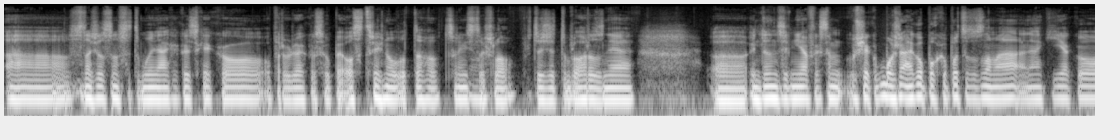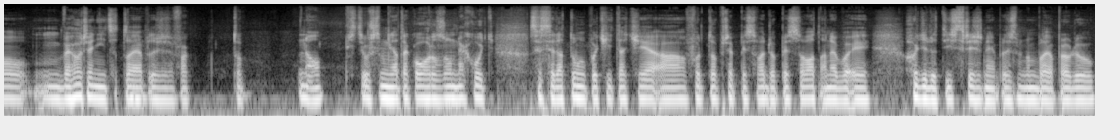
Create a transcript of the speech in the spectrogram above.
A snažil jsem se tomu nějak jako, jako opravdu jako se úplně ostřihnout od toho, co nejvíc to šlo, protože to bylo hrozně uh, intenzivní a fakt jsem už jako možná jako pochopil, co to znamená nějaký jako vyhoření, co to je, protože fakt no, prostě už jsem měl takovou hroznou nechuť si sedat tomu počítači a furt to přepisovat, dopisovat, anebo i chodit do té střižny, protože jsme tam byli opravdu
